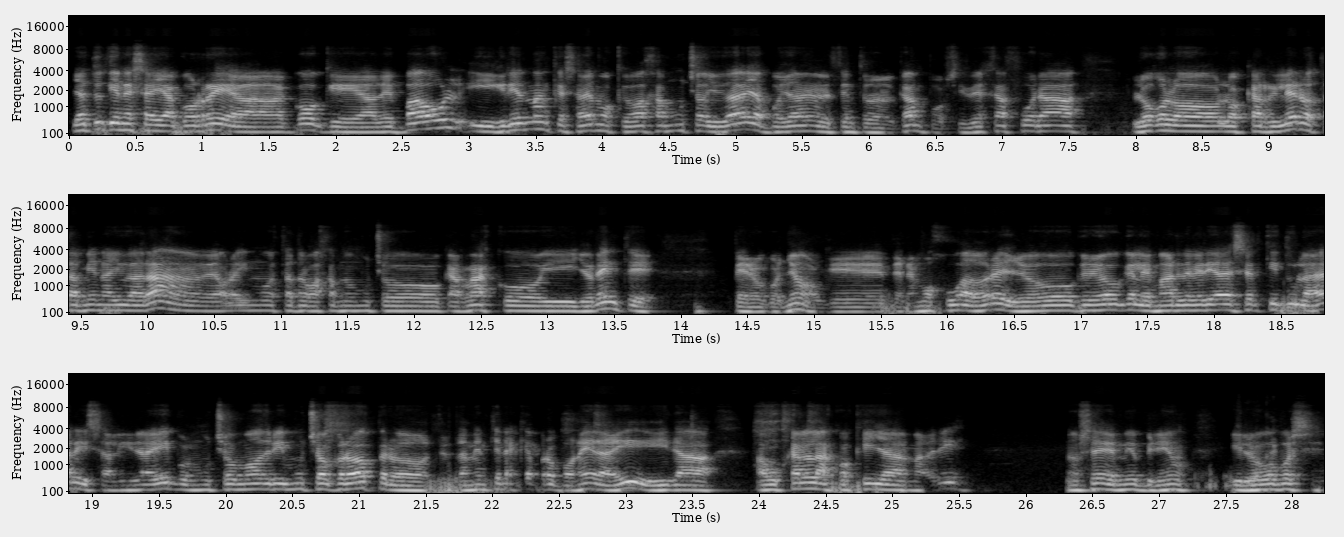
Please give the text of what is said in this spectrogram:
Ya tú tienes ahí a Correa, a Coque, a De Paul y Griezmann, que sabemos que baja mucho a ayudar y apoyar en el centro del campo. Si deja fuera Luego los, carrileros también ayudarán. Ahora mismo está trabajando mucho Carrasco y Llorente. Pero coño, que tenemos jugadores. Yo creo que Lemar debería de ser titular y salir ahí por mucho Modri, mucho Cross, pero tú también tienes que proponer ahí, ir a, a buscarle las cosquillas al Madrid. No sé, es mi opinión. Y luego, pues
